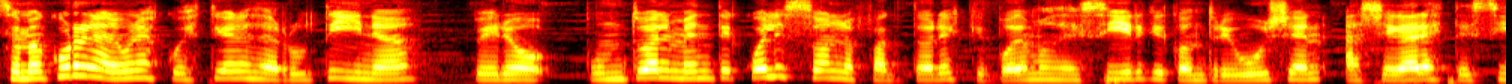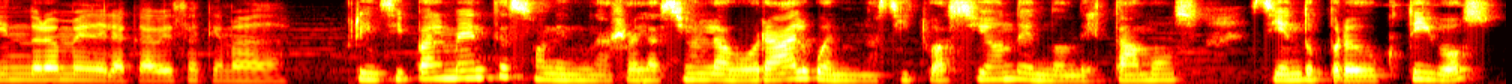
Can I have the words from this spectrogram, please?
Se me ocurren algunas cuestiones de rutina pero puntualmente, ¿cuáles son los factores que podemos decir que contribuyen a llegar a este síndrome de la cabeza quemada? Principalmente son en una relación laboral o en una situación en donde estamos siendo productivos,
